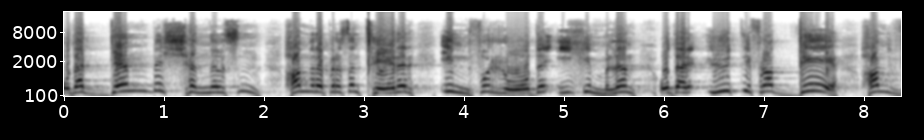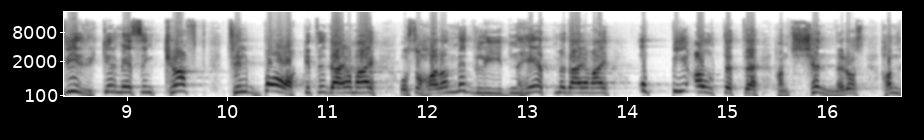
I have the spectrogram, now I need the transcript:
Og det er den bekjennelsen han representerer innenfor rådet i himmelen. Og det er ut ifra det han virker med sin kraft tilbake til deg og meg. Og så har han medlidenhet med deg og meg oppi alt dette. Han kjenner oss, han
